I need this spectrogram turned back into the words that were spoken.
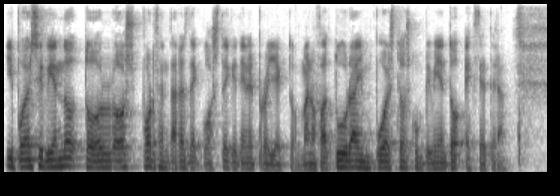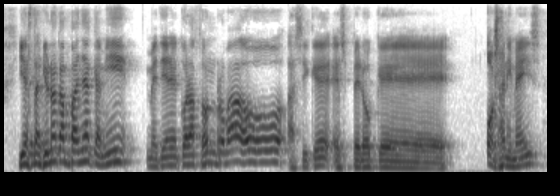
y puedes ir viendo todos los porcentajes de coste que tiene el proyecto, manufactura, impuestos, cumplimiento, etcétera. Y hasta aquí una campaña que a mí me tiene el corazón robado, así que espero que os animéis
